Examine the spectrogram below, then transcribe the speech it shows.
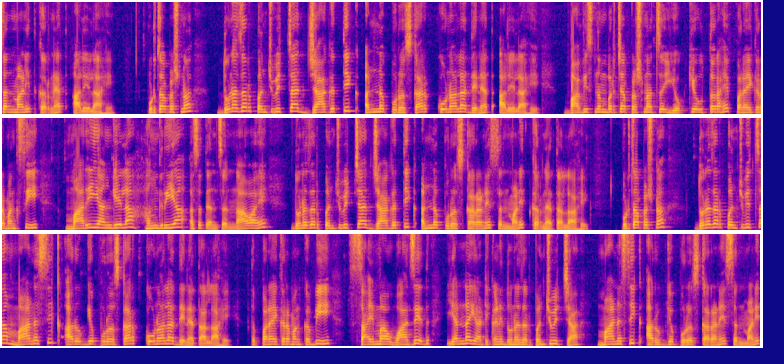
सन्मानित करण्यात आलेला आहे. पुढचा प्रश्न दोन हजार पंचवीसचा जागतिक अन्न पुरस्कार कोणाला देण्यात आलेला आहे? बावीस नंबरच्या प्रश्नाचं योग्य उत्तर आहे. पर्याय क्रमांक सी मारियांगेला हंग्रिया असं त्यांचं नाव आहे. दोन हजार पंचवीसच्या जागतिक अन्न पुरस्काराने सन्मानित करण्यात आला आहे. पुढचा प्रश्न दोन हजार पंचवीसचा मानसिक आरोग्य पुरस्कार कोणाला देण्यात आला आहे? तर पर्याय क्रमांक बी सायमा वाजेद यांना या ठिकाणी दोन हजार पंचवीसच्या मानसिक आरोग्य पुरस्काराने सन्मानित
